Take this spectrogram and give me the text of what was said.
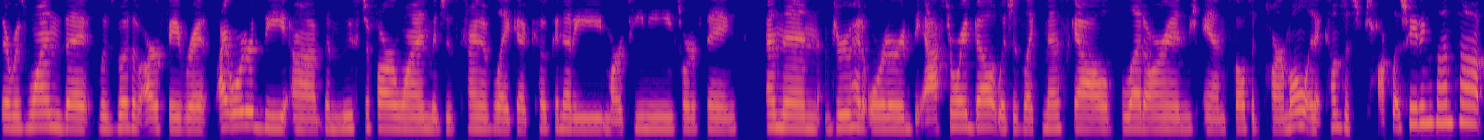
There was one that was both of our favorite. I ordered the uh, the Mustafar one, which is kind of like a coconutty martini sort of thing. And then Drew had ordered the asteroid belt, which is like mezcal, blood orange, and salted caramel, and it comes with chocolate shavings on top.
